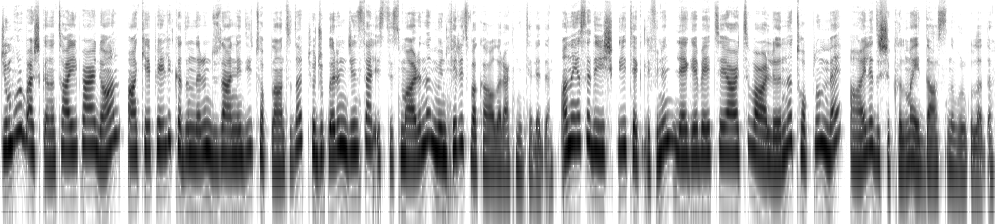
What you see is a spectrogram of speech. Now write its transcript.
Cumhurbaşkanı Tayyip Erdoğan, AKP'li kadınların düzenlediği toplantıda çocukların cinsel istismarını münferit vaka olarak niteledi. Dedi. Anayasa değişikliği teklifinin LGBT artı varlığını toplum ve aile dışı kılma iddiasını vurguladı.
